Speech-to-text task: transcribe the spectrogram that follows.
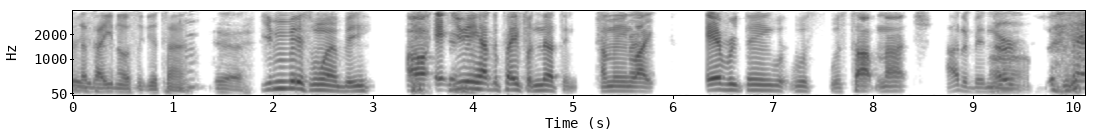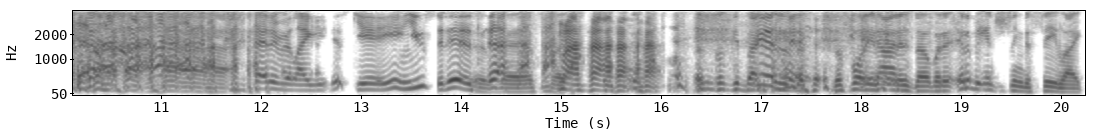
I'll that's how you know it's a good time. yeah. You missed one, B. Oh, eh, you ain't have to pay for nothing. I mean, like everything wa- was was top notch. I'd have been Um, nervous. I'd have been like, this kid, he ain't used to this. That's- that's let's, let's get back to the, the 49ers though but it, will be interesting to see like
